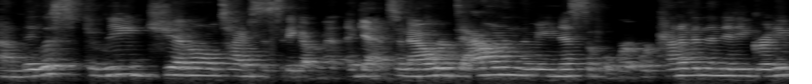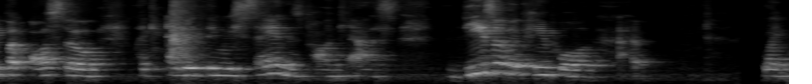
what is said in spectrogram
um, they list three general types of city government. Again, so now we're down in the municipal, we're, we're kind of in the nitty gritty, but also like everything we say in this podcast, these are the people that like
